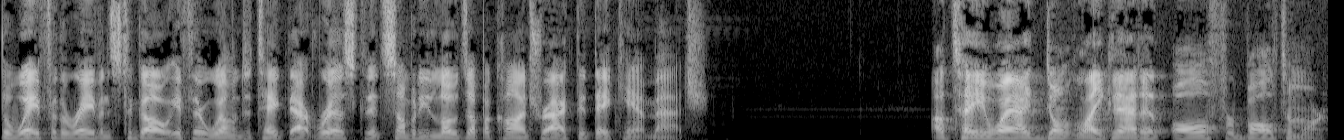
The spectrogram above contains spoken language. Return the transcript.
the way for the Ravens to go if they're willing to take that risk that somebody loads up a contract that they can't match. I'll tell you why I don't like that at all for Baltimore.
